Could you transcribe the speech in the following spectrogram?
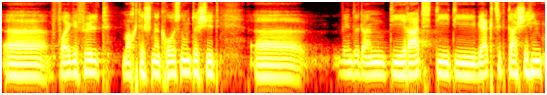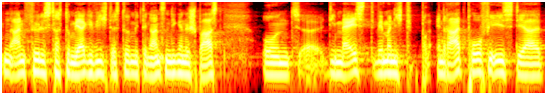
äh, vollgefüllt, macht das schon einen großen Unterschied. Äh, wenn du dann die Rad, die, die Werkzeugtasche hinten anfüllst, hast du mehr Gewicht, als du mit den ganzen Dingen sparst. Und äh, die meist, wenn man nicht ein Radprofi ist, der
